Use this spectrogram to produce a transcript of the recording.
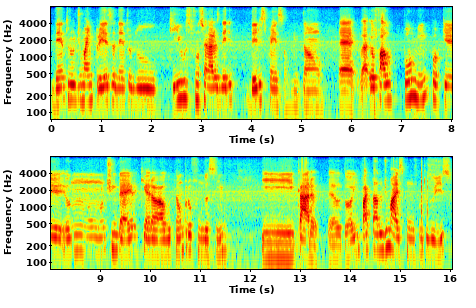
dentro de uma empresa, dentro do que os funcionários dele, deles pensam. Então, é, eu falo por mim, porque eu não, não, não, tinha ideia que era algo tão profundo assim. E, cara, eu tô impactado demais com, com tudo isso.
